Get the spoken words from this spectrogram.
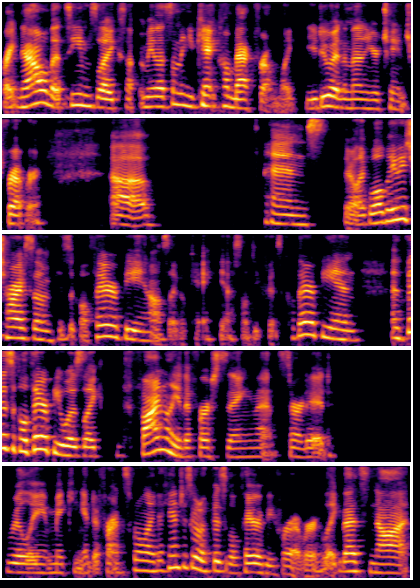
right now. That seems like, I mean, that's something you can't come back from. Like you do it and then you're changed forever. Uh, and they're like, well, maybe try some physical therapy. And I was like, okay, yes, I'll do physical therapy. And and physical therapy was like finally the first thing that started really making a difference. But I'm like, I can't just go to physical therapy forever. Like that's not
